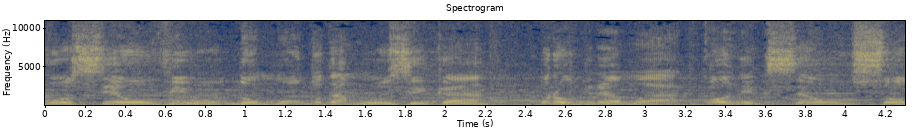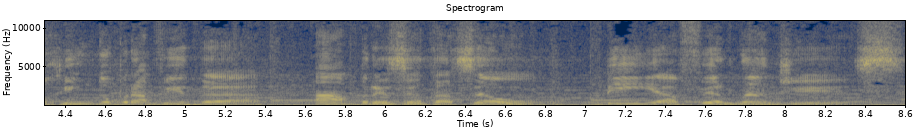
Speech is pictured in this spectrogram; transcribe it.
Você ouviu no Mundo da Música, programa Conexão Sorrindo para a Vida. Apresentação Bia Fernandes.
